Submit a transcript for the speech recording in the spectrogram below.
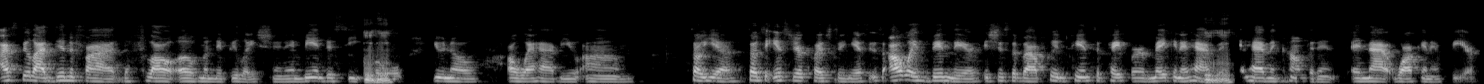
I still identify the flaw of manipulation and being deceitful, mm-hmm. you know, or what have you. Um, so yeah, so to answer your question, yes, it's always been there. It's just about putting pen to paper, making it happen, mm-hmm. and having confidence and not walking in fear.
